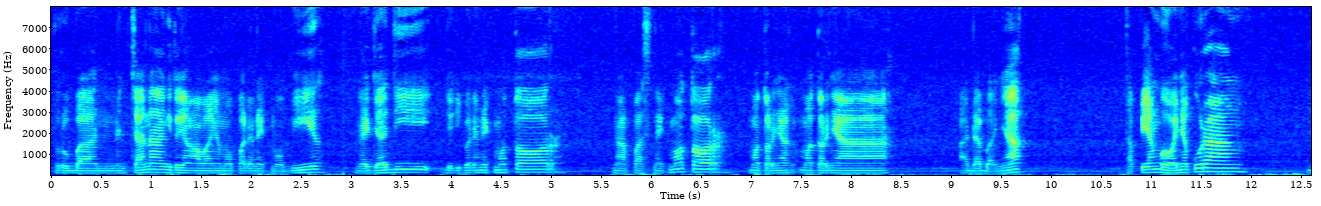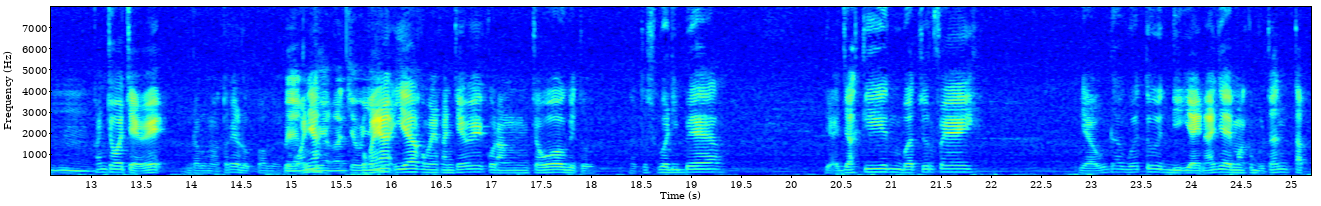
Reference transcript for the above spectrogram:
perubahan rencana gitu yang awalnya mau pada naik mobil nggak jadi jadi pada naik motor. Nah pas naik motor motornya motornya ada banyak tapi yang bawanya kurang. Hmm. kan cowok cewek berapa motor ya lupa gue Banyak- pokoknya pokoknya iya kebanyakan cewek kurang cowok gitu. Nah, terus gue di bel diajakin buat survei. Ya udah gue tuh diiyain aja emang kebetulan tap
